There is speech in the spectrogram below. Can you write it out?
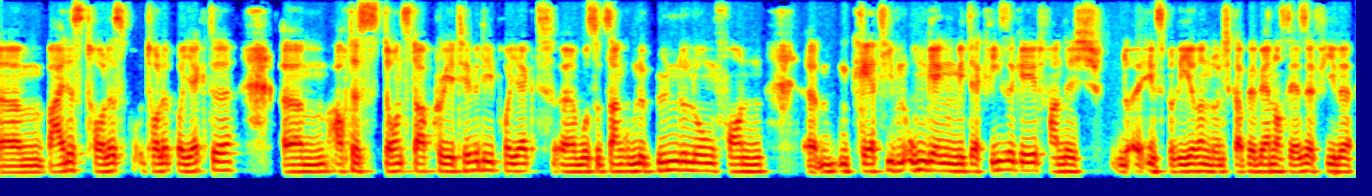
Ähm, beides tolles, tolle Projekte. Ähm, auch das Don't Stop Creativity Projekt, äh, wo es sozusagen um eine Bündelung von ähm, kreativen Umgängen mit der Krise geht, fand ich äh, inspirierend und ich glaube, wir werden noch sehr, sehr viele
